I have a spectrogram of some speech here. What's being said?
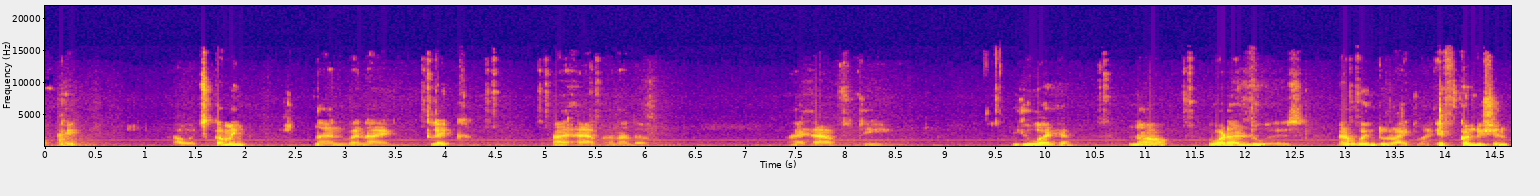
okay how it's coming. And when I click I have another I have the UI here. Now what I'll do is I'm going to write my if condition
